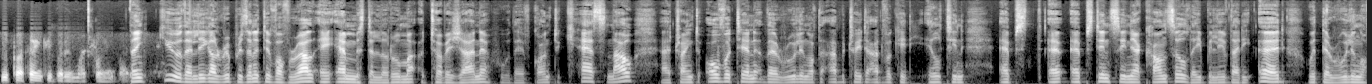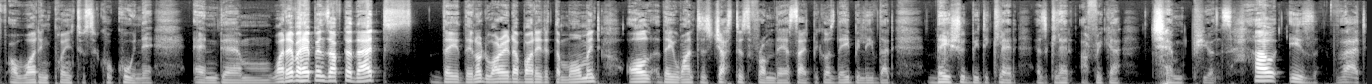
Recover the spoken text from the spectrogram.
Super. Thank you very much for inviting. Thank you, the legal representative of Royal AM, Mr. Laruma Tobejane, who they've gone to CAS now, uh, trying to overturn the ruling of the arbitrator advocate Hilton Epstein Senior Counsel. They believe that he erred with the ruling of awarding points to Sekhukhune. And um, whatever happens after that, they they're not worried about it at the moment. All they want is justice from their side because they believe that they should be declared as Glad Africa champions. How is that?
